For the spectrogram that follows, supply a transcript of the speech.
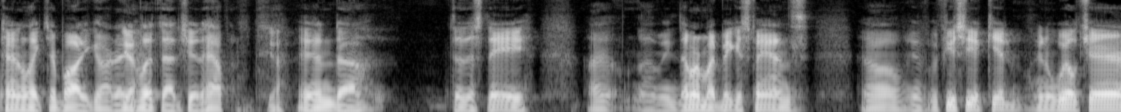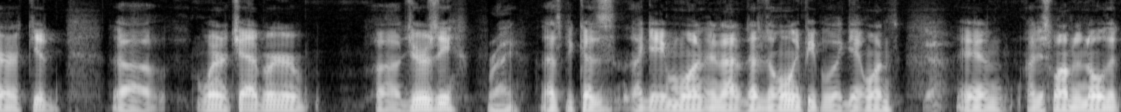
kind of like their bodyguard. I didn't let that shit happen Yeah. and uh, to this day, I I mean, them are my biggest fans. Uh, if if you see a kid in a wheelchair or a kid uh, wearing a Chad Berger uh, jersey, Right. that's because I gave them one, and I, that's the only people that get one. Yeah. And I just want them to know that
